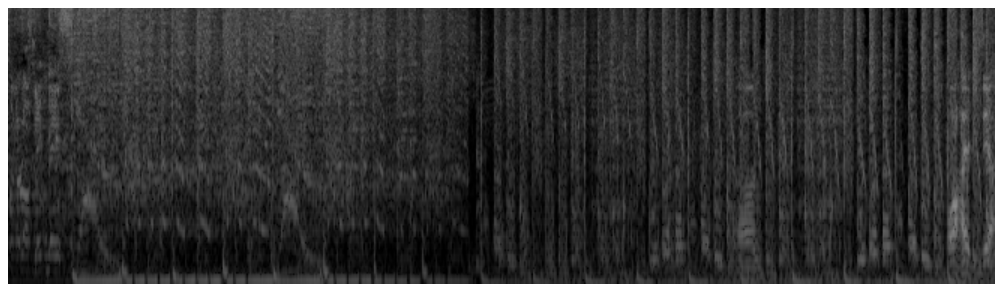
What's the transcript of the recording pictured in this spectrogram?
Und oh, halt, einen.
